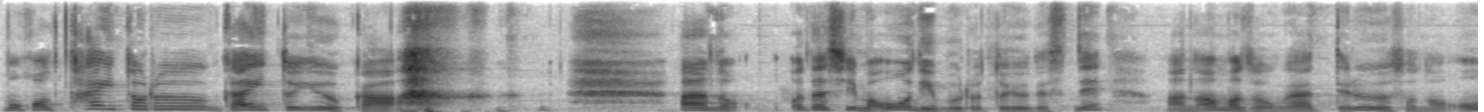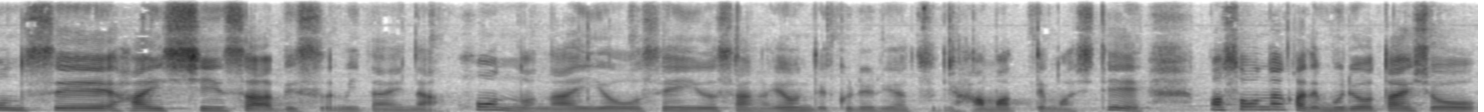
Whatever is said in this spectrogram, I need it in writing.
もうこのタイトル買いというかあの私今 Audible というですねあのアマゾンがやってるその音声配信サービスみたいな本の内容を声優さんが読んでくれるやつにハマってまして、まあ、その中で無料対象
